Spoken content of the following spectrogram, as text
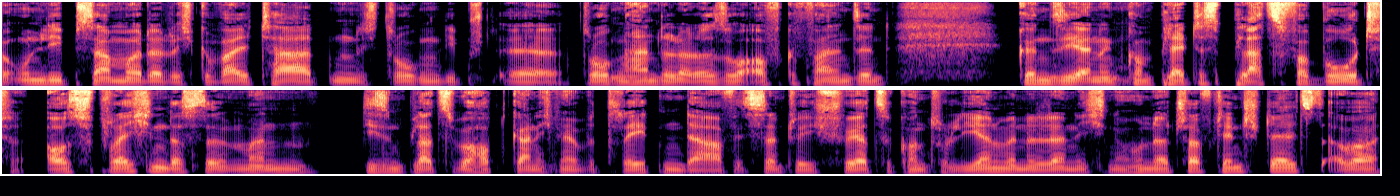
äh, unliebsamer oder durch Gewalttaten, durch Drogendieb äh, Drogenhandel oder so aufgefallen sind, können sie ein komplettes Platzverbot aussprechen, dass man diesen Platz überhaupt gar nicht mehr betreten darf. Ist natürlich schwer zu kontrollieren, wenn du da nicht eine Hundertschaft hinstellst, aber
